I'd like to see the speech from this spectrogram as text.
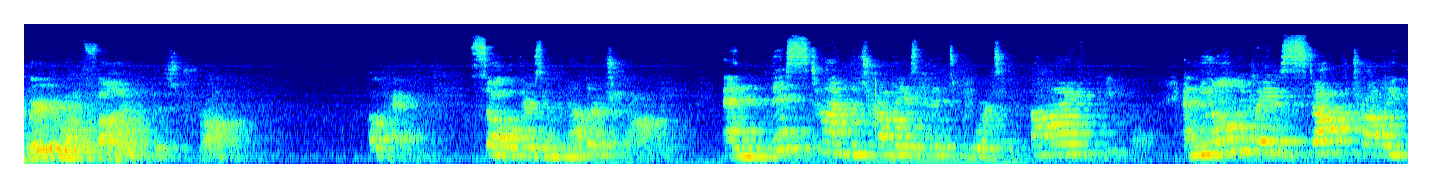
Where do I find this trolley? Okay, so there's another trolley, and this time the trolley is headed towards five people. And the only way to stop the trolley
